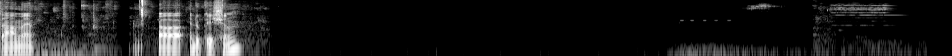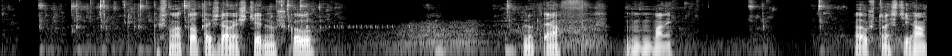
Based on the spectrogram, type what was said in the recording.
dáme uh, education. Kašlu na to, takže dáme ještě jednu školu. not enough money. Ale už to nestíhám.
